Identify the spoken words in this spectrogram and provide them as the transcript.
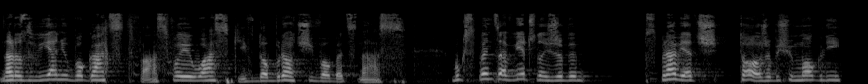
na rozwijaniu bogactwa, swojej łaski, w dobroci wobec nas. Bóg spędza wieczność, żeby sprawiać to, żebyśmy mogli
